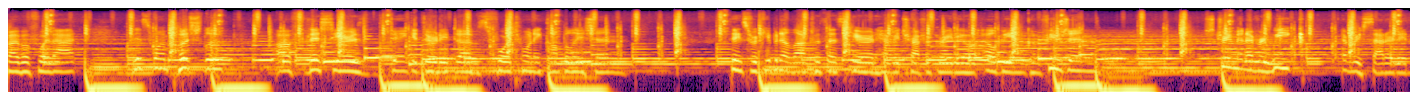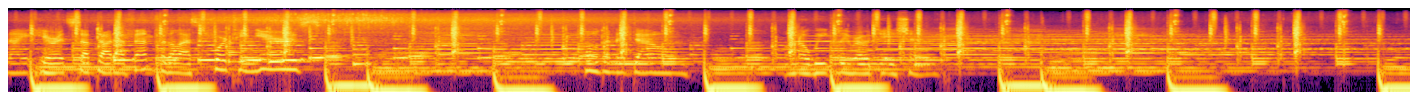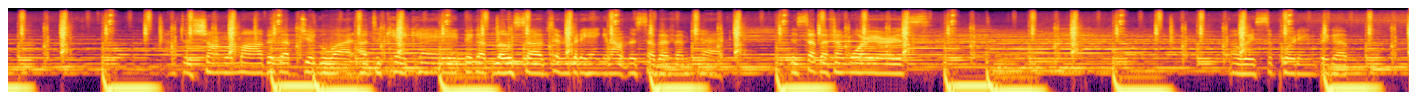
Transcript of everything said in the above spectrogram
Before that. This one, Push Loop, off this year's Jank and Dirty Dubs 420 compilation. Thanks for keeping it locked with us here at Heavy Traffic Radio, LBM Confusion. Streaming every week, every Saturday night here at sub.fm for the last 14 years. Holding it down on a weekly rotation. To Sean Rama, big up Gigawatt, out to KK, big up Low Subs, everybody hanging out in the Sub FM chat. The Sub FM Warriors. Always supporting, big up.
